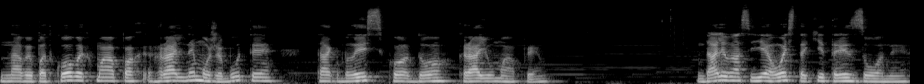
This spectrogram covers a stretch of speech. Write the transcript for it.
на випадкових мапах граль не може бути так близько до краю мапи. Далі у нас є ось такі три зони:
